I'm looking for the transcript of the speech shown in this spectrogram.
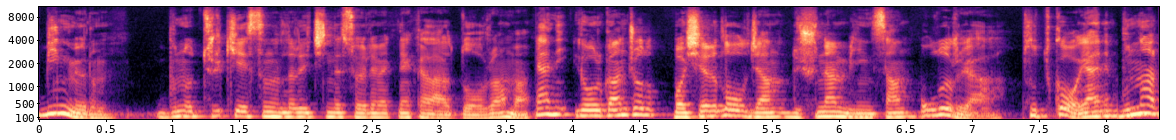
Bilmiyorum. Bunu Türkiye sınırları içinde söylemek ne kadar doğru ama yani yorgancı olup başarılı olacağını düşünen bir insan olur ya. Tutku o. Yani bunlar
